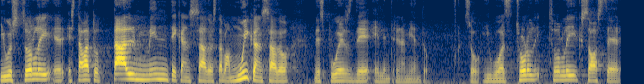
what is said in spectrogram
He was totally, eh, estaba totalmente cansado, estaba muy cansado después del entrenamiento. So he was totally, totally exhausted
